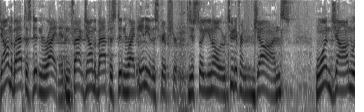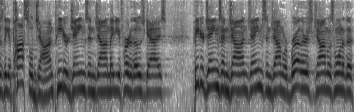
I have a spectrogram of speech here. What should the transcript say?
John the Baptist didn't write it. In fact, John the Baptist didn't write any of the scripture. Just so you know, there were two different Johns. One John was the Apostle John, Peter, James, and John. Maybe you've heard of those guys. Peter, James, and John. James and John were brothers. John was one of the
